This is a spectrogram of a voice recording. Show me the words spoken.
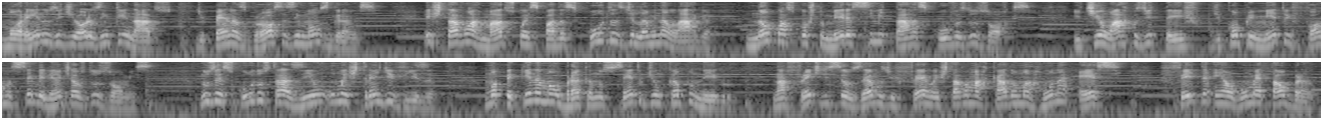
morenos e de olhos inclinados, de pernas grossas e mãos grandes. Estavam armados com espadas curtas de lâmina larga, não com as costumeiras cimitarras curvas dos orcs, e tinham arcos de teixo, de comprimento e forma semelhante aos dos homens. Nos escudos traziam uma estranha divisa, uma pequena mão branca no centro de um campo negro. Na frente de seus elmos de ferro estava marcada uma runa S, feita em algum metal branco.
